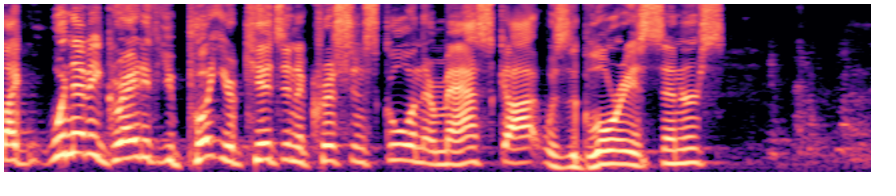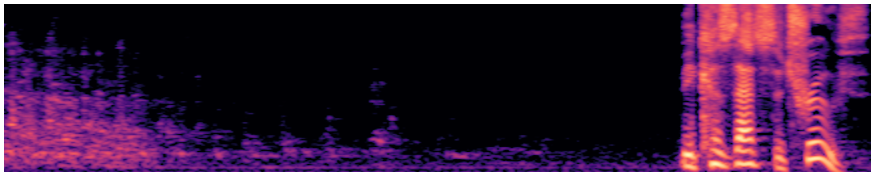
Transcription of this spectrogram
Like, wouldn't that be great if you put your kids in a Christian school and their mascot was the glorious sinners? Because that's the truth.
